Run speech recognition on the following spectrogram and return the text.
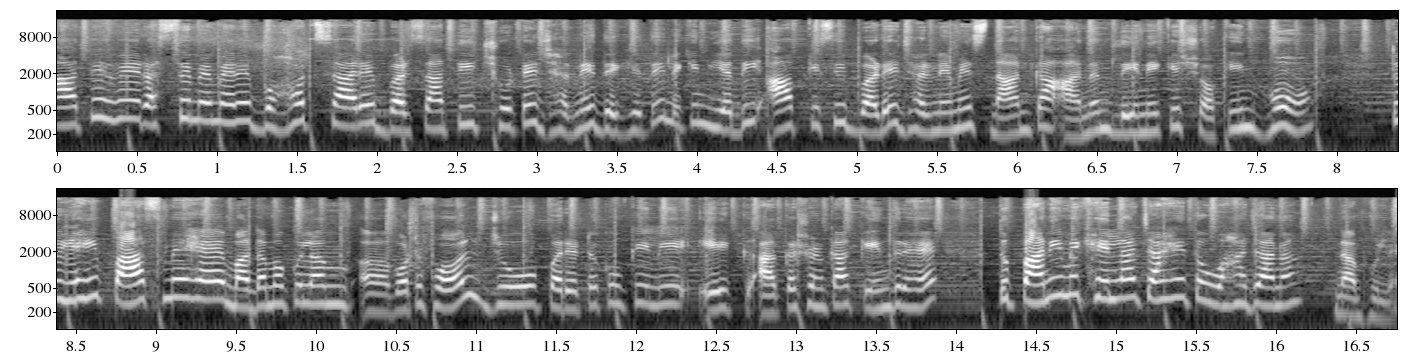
आते हुए रास्ते में मैंने बहुत सारे बरसाती छोटे झरने देखे थे, लेकिन यदि आप किसी बड़े झरने में स्नान का आनंद लेने के शौकीन हो तो यहीं पास में है मादामकुलम वाटरफॉल जो पर्यटकों के लिए एक आकर्षण का केंद्र है। तो पानी में खेलना चाहें तो वहाँ जाना ना भूलें।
